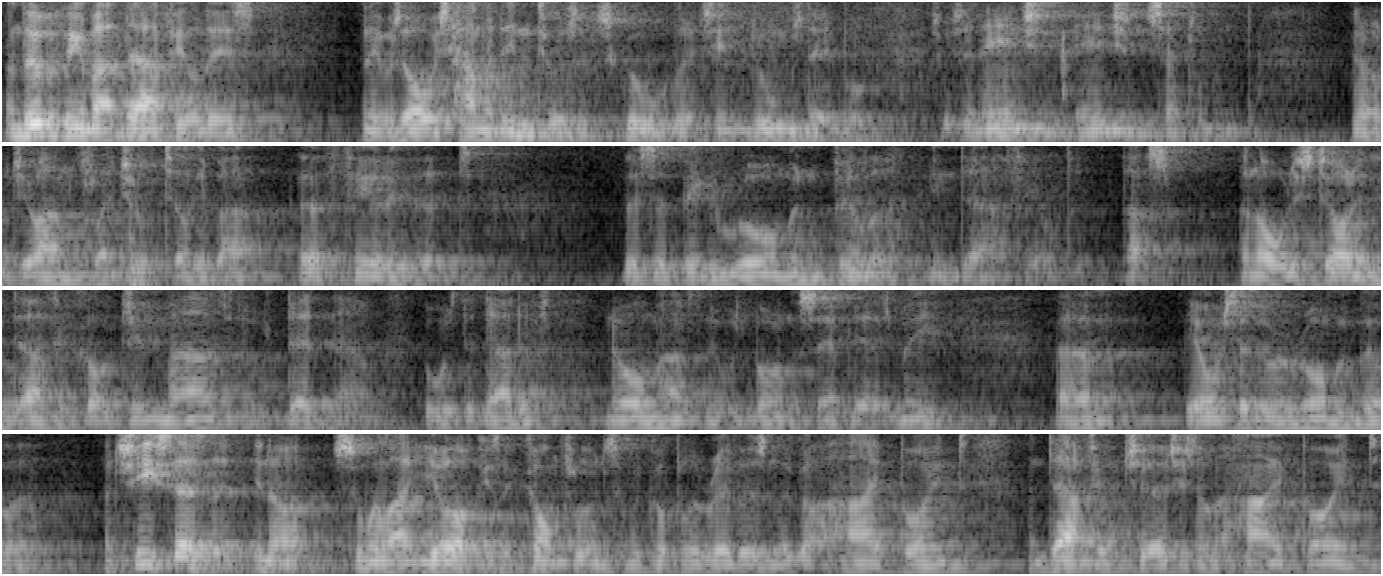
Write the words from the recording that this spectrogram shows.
And the other thing about Darfield is, and it was always hammered into us at school, that it's in Domesday Book, so it's an ancient, ancient settlement. You know, Joanne Fletcher will tell you about her theory that there's a big Roman villa in Darfield. That's an old historian in Darfield called Jim Marsden, who's dead now, who was the dad of Noel Marsden, who was born the same day as me. Um, he always said there were a Roman villa. And she says that, you know, somewhere like York is the confluence of a couple of rivers and they've got a high point, and Darfield Church is on a high point.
